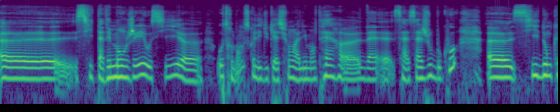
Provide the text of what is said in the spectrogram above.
euh, si tu avais mangé aussi euh, autrement, parce que l'éducation alimentaire, euh, ça, ça joue beaucoup. Si donc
